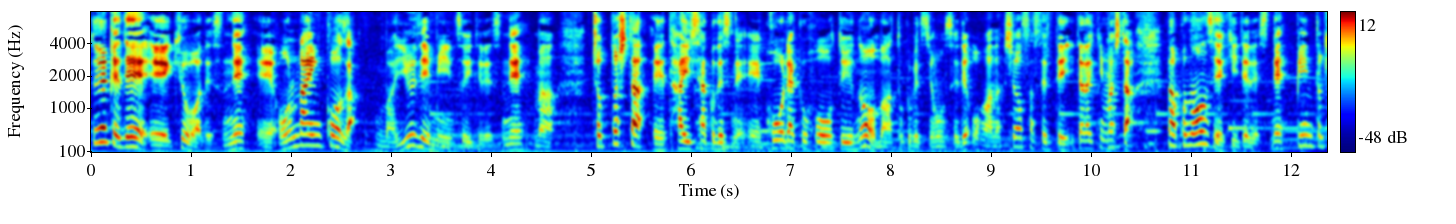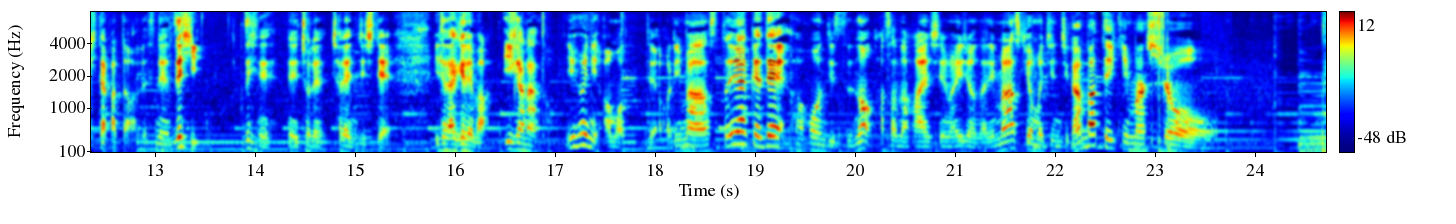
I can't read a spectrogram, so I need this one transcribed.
というわけで、えー、今日はですね、えー、オンライン講座、まあ、ユーデミーについてですね、まあ、ちょっとした、え、対策ですね、え攻略法というのを、まあ、特別に音声でお話をさせていただきました。まあ、この音声聞いてですね、ピンときた方はですね、ぜひ、ぜひね、チャレンジしていただければいいかなというふうに思っております。というわけで、本日の朝の配信は以上になります。今日も一日頑張っていきましょう。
